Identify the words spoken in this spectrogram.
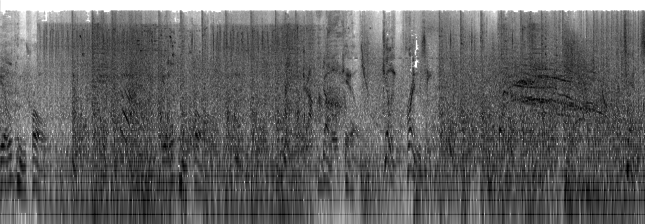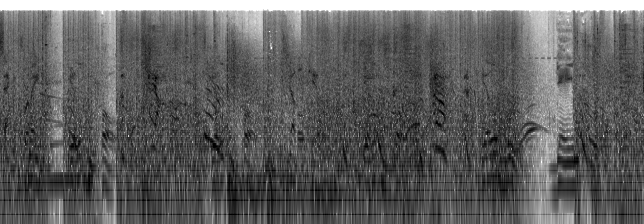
Kill control. Ill control. Double kill. Killing frenzy. Ten seconds remaining. Ill control. Ill control. Double kill. Ill control. Ill rule. Game over.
